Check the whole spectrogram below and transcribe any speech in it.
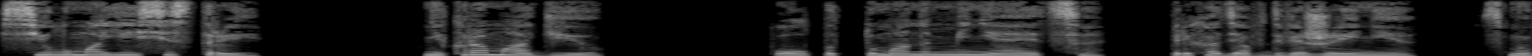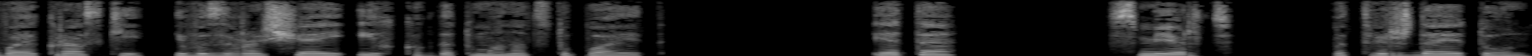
Силу моей сестры. Некромагию. Пол под туманом меняется, приходя в движение, смывая краски и возвращая их, когда туман отступает. Это смерть, подтверждает он.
